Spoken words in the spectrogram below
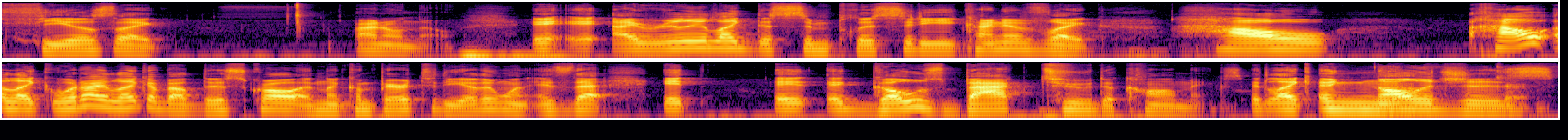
feels like I don't know. It, it I really like the simplicity, kind of like how how like what I like about this crawl and like compared to the other one is that it it, it goes back to the comics. It like acknowledges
